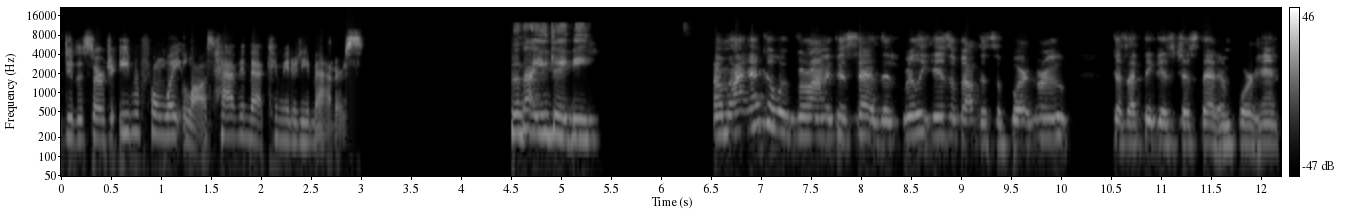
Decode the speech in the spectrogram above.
do the surgery, even from weight loss, having that community matters. What about you, JD? um, I echo what Veronica said. It really is about the support group because I think it's just that important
